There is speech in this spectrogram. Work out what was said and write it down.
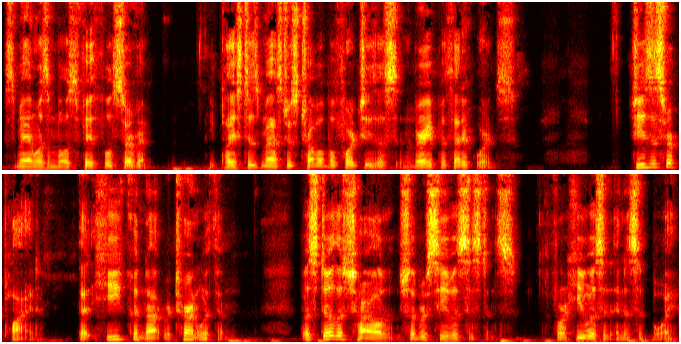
This man was a most faithful servant, he placed his master's trouble before Jesus in very pathetic words. Jesus replied that he could not return with him, but still the child should receive assistance, for he was an innocent boy.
